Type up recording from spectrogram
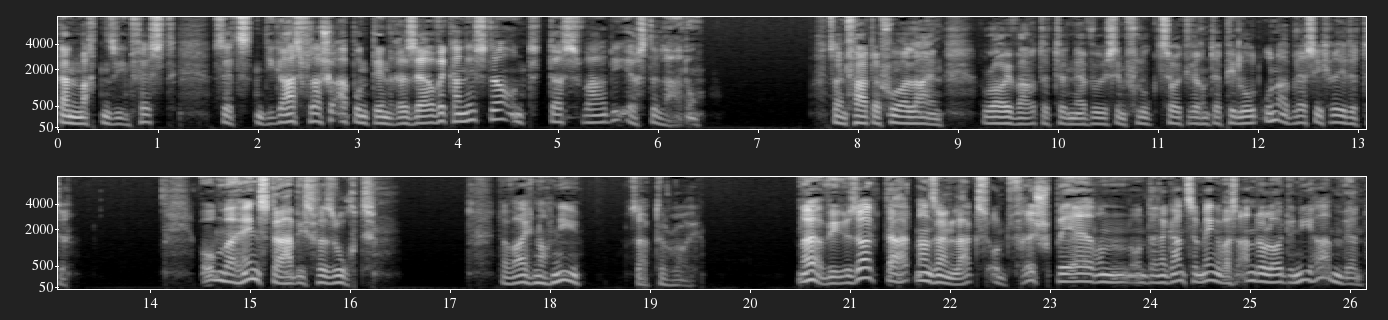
Dann machten sie ihn fest, setzten die Gasflasche ab und den Reservekanister, und das war die erste Ladung. Sein Vater fuhr allein. Roy wartete nervös im Flugzeug, während der Pilot unablässig redete. Oben bei Henster hab ich's versucht. Da war ich noch nie, sagte Roy. Naja, wie gesagt, da hat man sein Lachs und Frischbeeren und eine ganze Menge, was andere Leute nie haben werden.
